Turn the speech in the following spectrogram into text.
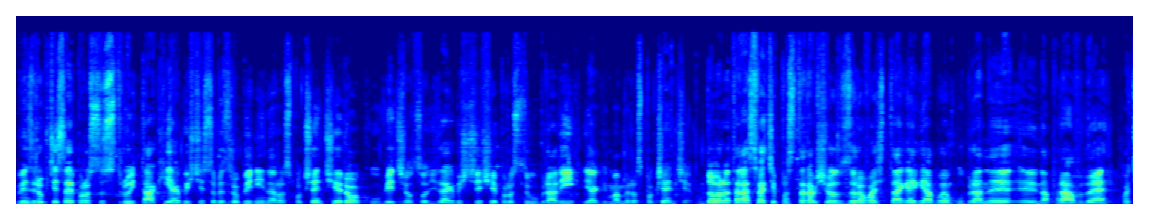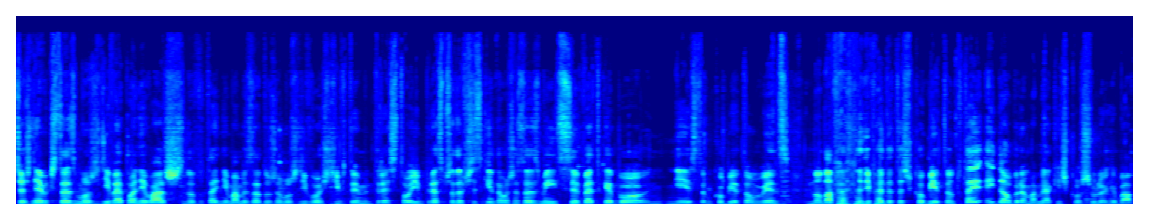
więc róbcie sobie po prostu strój taki, jakbyście sobie zrobili na rozpoczęcie roku. Wiecie o co chodzi, tak jakbyście się po prostu ubrali, jak mamy rozpoczęcie. Dobra, teraz słuchajcie, postaram się odzorować tak, jak ja byłem ubrany y, naprawdę, chociaż nie wiem, czy to jest możliwe, ponieważ no tutaj nie mamy za dużo możliwości w tym dress to imprez. Przede wszystkim to muszę sobie zmienić sylwetkę, bo nie jestem kobietą, więc no na pewno nie będę też kobietą. Tutaj, ej dobra, mamy jakieś koszule chyba.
